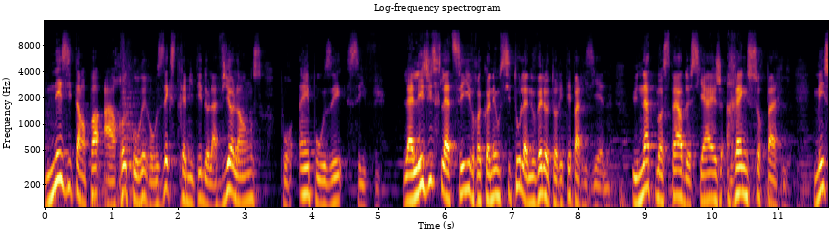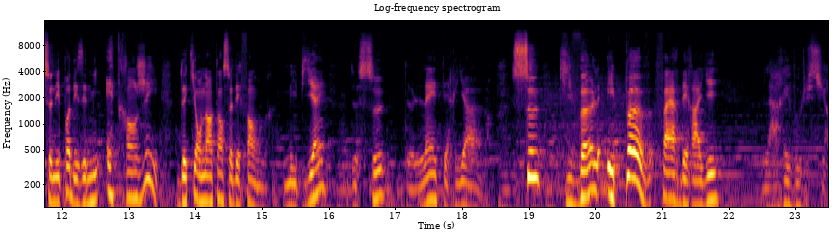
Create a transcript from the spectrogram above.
n'hésitant pas à recourir aux extrémités de la violence pour imposer ses vues. La législative reconnaît aussitôt la nouvelle autorité parisienne. Une atmosphère de siège règne sur Paris, mais ce n'est pas des ennemis étrangers de qui on entend se défendre, mais bien de ceux de l'intérieur, ceux qui veulent et peuvent faire dérailler la Révolution.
